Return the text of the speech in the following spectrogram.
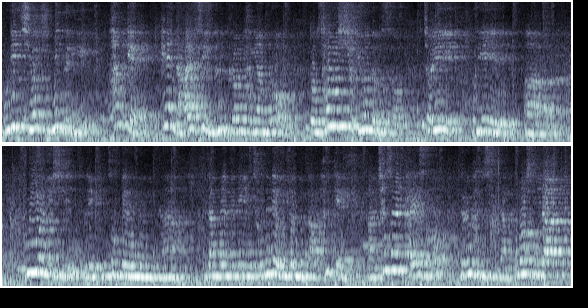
우리 지역 주민들이 함께 해 나갈 수 있는 그런 방향으로 또 서울시 의원으로서 저희 우리 어, 부의원이신 우리 김성배 의원이나 그 다음에 우리 전은혜 의원과 함께 아, 최선을 다해서 노력하겠습니다. 고맙습니다.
